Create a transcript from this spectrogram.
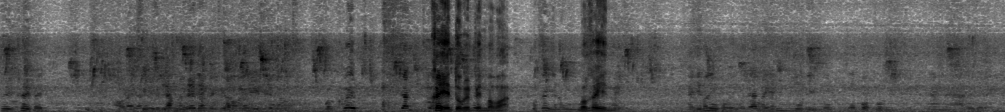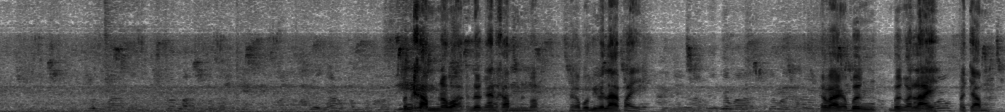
เคยเคยไปเอาได้ขึ้นไปจับมือไปเกี่ยวเคยจัดเคยเห็นตัวเป็นๆบ่พ่อบ่เคยเห็นบ่เคยเห็นเห็นมูผมเห็นมูดีผมผมบอกผมยังไปหาเลยมันคำนะพ่อเลิกงงานคำมันบ่นะครับบ่มีเวลาไปแต่ว่ากับเบิ่งเบิ่งออนไลน์ประจำ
